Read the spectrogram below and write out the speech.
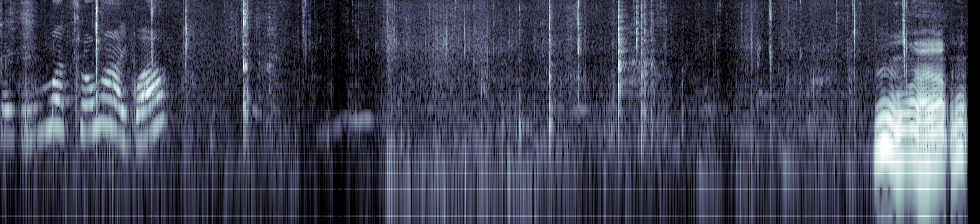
Cái gì mất Số hài quá. 음, 예,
